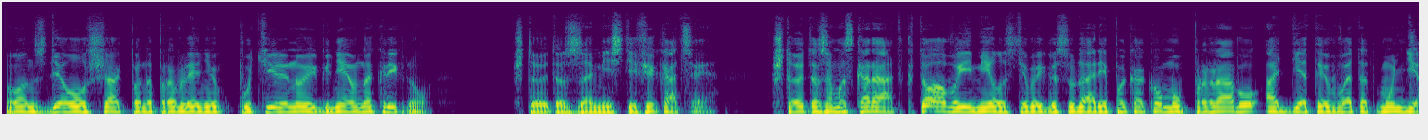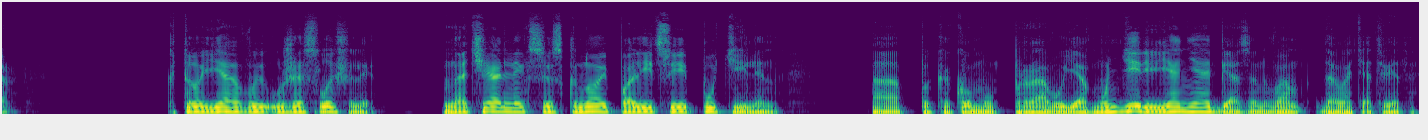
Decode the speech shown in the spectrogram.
Он сделал шаг по направлению к Путилину и гневно крикнул. «Что это за мистификация?» Что это за маскарад? Кто вы, милостивый государь, и по какому праву одеты в этот мундир? Кто я, вы уже слышали. Начальник сыскной полиции Путилин. А по какому праву я в мундире, я не обязан вам давать ответа.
